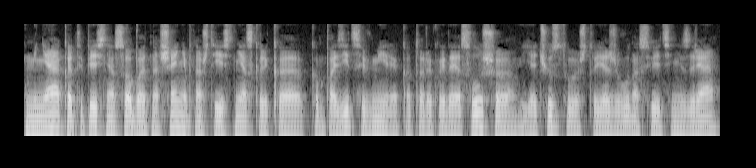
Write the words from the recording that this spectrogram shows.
У меня к этой песне особое отношение, потому что есть несколько композиций в мире, которые, когда я слушаю, я чувствую, что я живу на свете не зря.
